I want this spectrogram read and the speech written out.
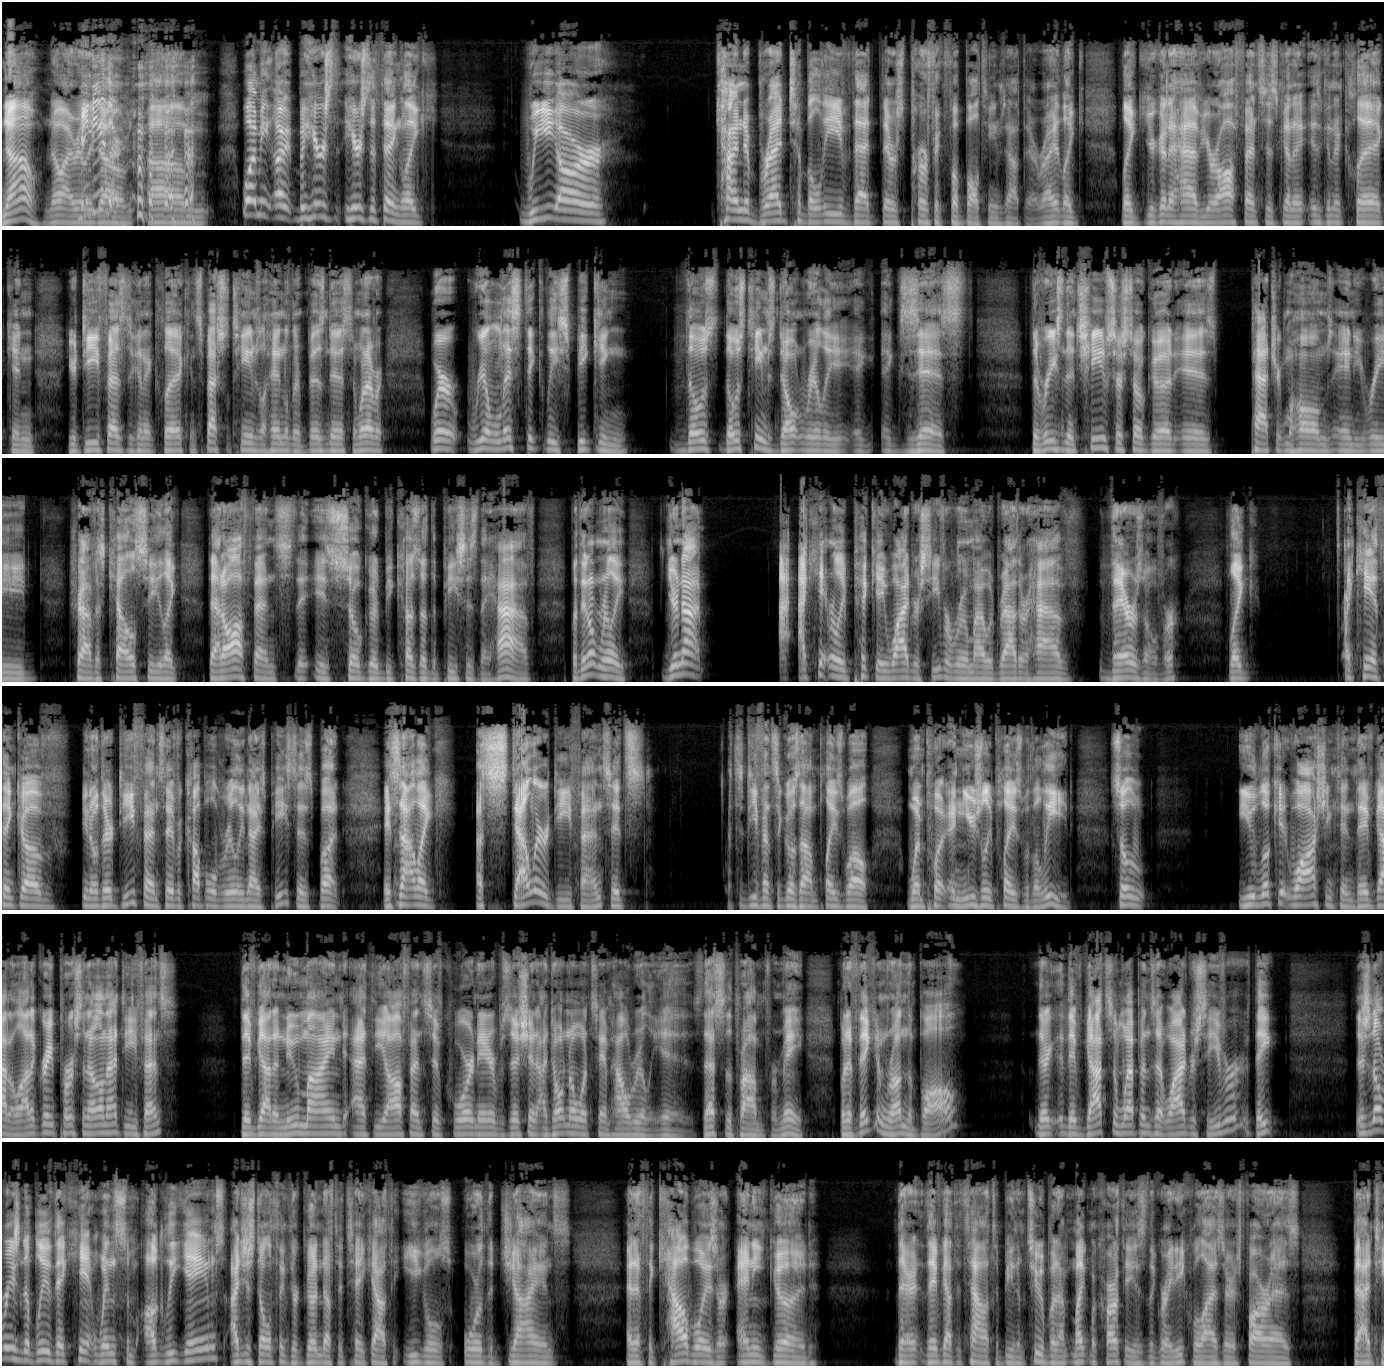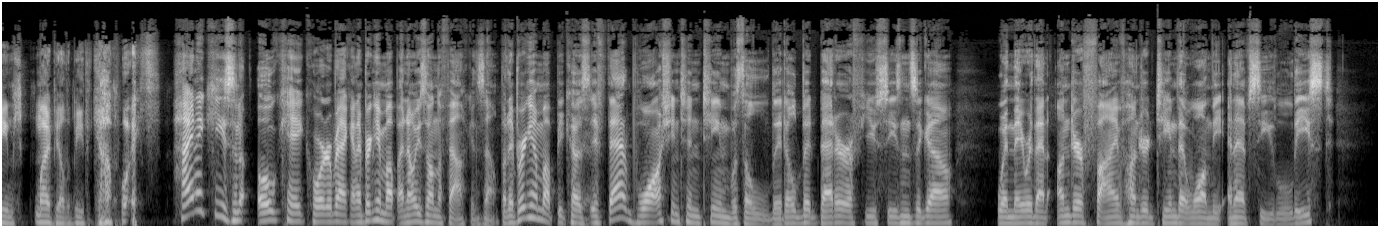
No, no, I really don't. um, well, I mean, but here's here's the thing: like we are kind of bred to believe that there's perfect football teams out there, right? Like like you're going to have your offense is going to is going to click and your defense is going to click and special teams will handle their business and whatever. Where realistically speaking, those those teams don't really exist. The reason the Chiefs are so good is Patrick Mahomes, Andy Reid, Travis Kelce, like that offense is so good because of the pieces they have. But they don't really. You're not I, can't really pick a wide receiver room I would rather have theirs over. Like I can't think of, you know, their defense, they have a couple really nice pieces, but it's not like a stellar defense. It's it's a defense that goes out and plays well when put and usually plays with a lead. So you look at Washington, they've got a lot of great personnel on that defense. They've got a new mind at the offensive coordinator position. I don't know what Sam Howell really is. That's the problem for me. But if they can run the ball, they they've got some weapons at wide receiver. They there's no reason to believe they can't win some ugly games. I just don't think they're good enough to take out the Eagles or the Giants. And if the Cowboys are any good, they're they've got the talent to beat them too. But uh, Mike McCarthy is the great equalizer as far as bad teams might be able to beat the Cowboys. Heinicke's an okay quarterback, and I bring him up. I know he's on the Falcons now, but I bring him up because yeah. if that Washington team was a little bit better a few seasons ago, when they were that under 500 team that won the NFC least,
